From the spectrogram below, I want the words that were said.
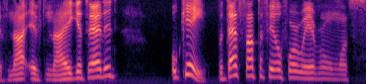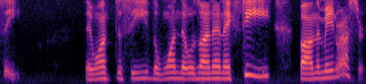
If not, if Nia gets added, okay, but that's not the fatal four way everyone wants to see. They want to see the one that was on NXT but on the main roster.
